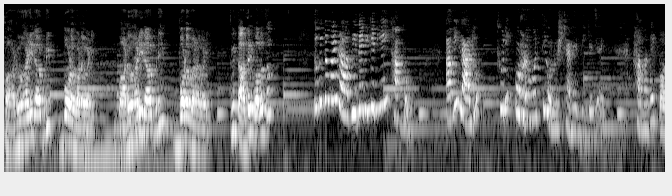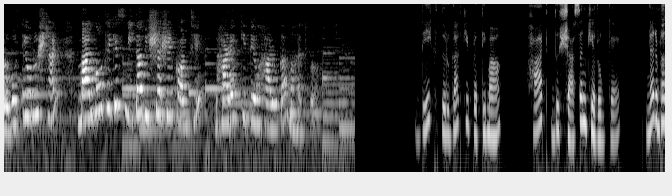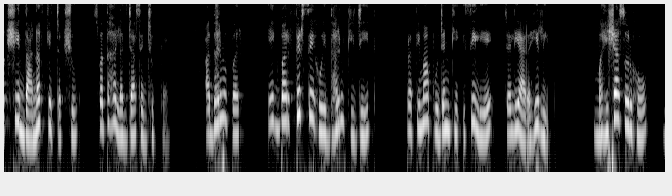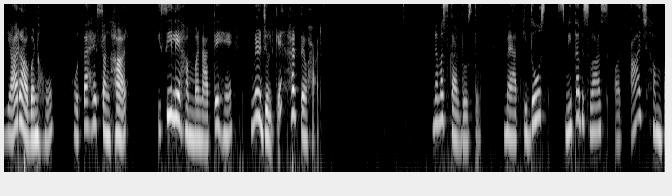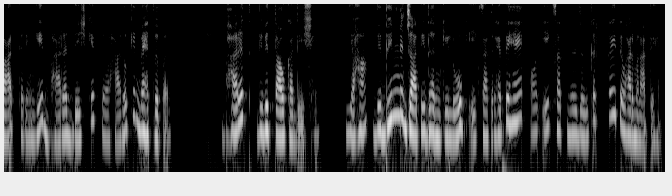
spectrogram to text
বারো হাড়ি রাবড়ি বড় বাড়াবাড়ি বারো হাড়ি রাবড়ি বড় বাড়াবাড়ি। তুমি তাড়াতাড়ি বলো তো। তুমি তোমার রাবড়ি দেবীকে নিয়েই থাকো। আমি লালু থুরি পরবর্তী অনুষ্ঠানের দিকে যাই আমাদের পরবর্তী অনুষ্ঠান মালমৌ থেকে স্মিতা বিশ্বাসের কণ্ঠে ভারত কি त्योहारों का महत्व देख दुर्गा की प्रतिमा हाथ दुशासन के रुक गए नरभक्षी दानव के चक्षु स्वतः लज्जा से झुक गए अधर्म पर एक बार फिर से हुई धर्म की जीत प्रतिमा पूजन की इसीलिए चली आ रही रीत महिषासुर हो या रावण हो, होता है संहार। इसीलिए हम मनाते हैं मिलजुल के हर त्यौहार। नमस्कार दोस्तों, मैं आपकी दोस्त स्मिता विश्वास और आज हम बात करेंगे भारत देश के त्योहारों के महत्व पर। भारत विविधताओं का देश है। यहाँ विभिन्न जाति धर्म के लोग एक साथ रहते हैं और एक साथ मिलजुल कर कई त्यौहार मनाते हैं।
